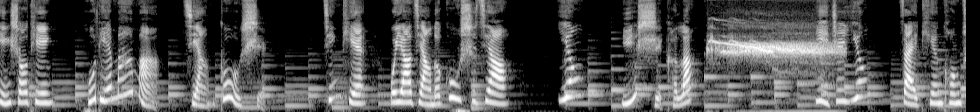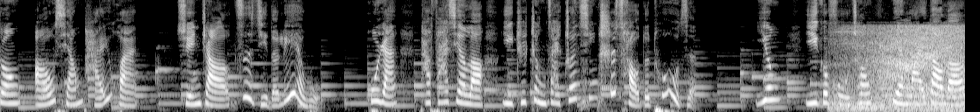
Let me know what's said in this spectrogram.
迎收听蝴蝶妈妈讲故事。今天我要讲的故事叫《鹰与屎壳郎》。一只鹰在天空中翱翔徘徊，寻找自己的猎物。忽然，它发现了一只正在专心吃草的兔子。鹰一个俯冲，便来到了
